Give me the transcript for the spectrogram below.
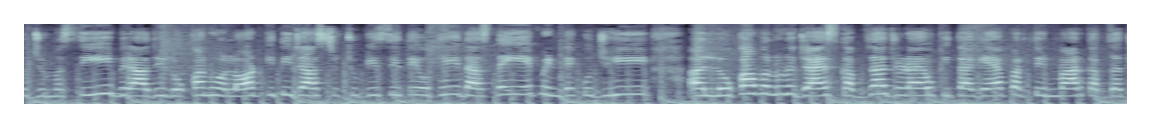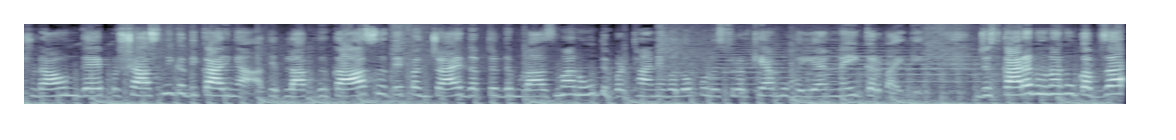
ਕੁਝ ਮਸੀਹ ਬਿਰਾਦਰੀ ਲੋਕਾਂ ਨੂੰ ਅਲਾਟ ਕੀਤੀ ਜਾ ਚੁੱਕੀ ਸੀ ਤੇ ਉੱਥੇ ਹੀ ਦੱਸਦੇ ਇਹ ਪਿੰਡ ਦੇ ਕੁਝ ਹੀ ਲੋਕਾਂ ਵੱਲੋਂ ਨਜਾਇਜ਼ ਕਬਜ਼ਾ ਜਿਹੜਾ ਹੈ ਉਹ ਕੀਤਾ ਗਿਆ ਪਰ ਤਿੰਨ ਵਾਰ ਕਬਜ਼ਾ ਛੁਡਾਉਣ ਗਏ ਪ੍ਰਸ਼ਾਸਨਿਕ ਅਧਿਕਾਰੀਆਂ ਅਤੇ ਬਲਾਕ ਵਿਕਾਸ ਅਤੇ ਪੰਚਾਇਤ ਦਫ਼ਤਰ ਦੇ ਮੁਲਾਜ਼ਮਾਂ ਨੂੰ ਤਿੱਬੜ ਥਾਣੇ ਵੱਲੋਂ ਪੁਲਿਸ ਸੁਰੱਖਿਆ ਮੁਹੱਈਆ ਨਹੀਂ ਕਰਵਾਈ ਗਈ। ਜਿਸ ਕਾਰਨ ਉਹਨਾਂ ਨੂੰ ਕਬਜ਼ਾ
